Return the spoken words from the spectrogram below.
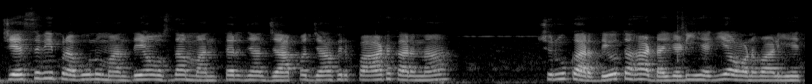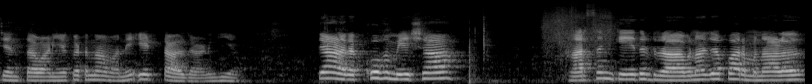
ਜਿਸ ਵੀ ਪ੍ਰਭੂ ਨੂੰ ਮੰਨਦੇ ਹੋ ਉਸ ਦਾ ਮੰਤਰ ਜਾਂ ਜਪ ਜਾਂ ਫਿਰ ਪਾਠ ਕਰਨਾ ਸ਼ੁਰੂ ਕਰ ਦਿਓ। ਤੁਹਾਡਾ ਜਿਹੜੀ ਹੈਗੀ ਆ ਆਉਣ ਵਾਲੀ ਇਹ ਚਿੰਤਾ ਵਾਲੀਆਂ ਘਟਨਾਵਾਂ ਨੇ, ਇਹ ਟਲ ਜਾਣਗੀਆਂ। ਧਿਆਨ ਰੱਖੋ ਹਮੇਸ਼ਾ ਹਰ ਸੰਕੇਤ ਡਰਾਵਨਾ ਜਾਂ ਭਰਮ ਨਾਲ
